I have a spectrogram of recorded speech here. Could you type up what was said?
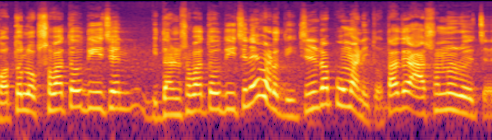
গত লোকসভাতেও দিয়েছেন, বিধানসভাতেও দিয়েছেন, এবারও দিয়েছেন, এটা প্রমাণিত, তাদের আসনও রয়েছে।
